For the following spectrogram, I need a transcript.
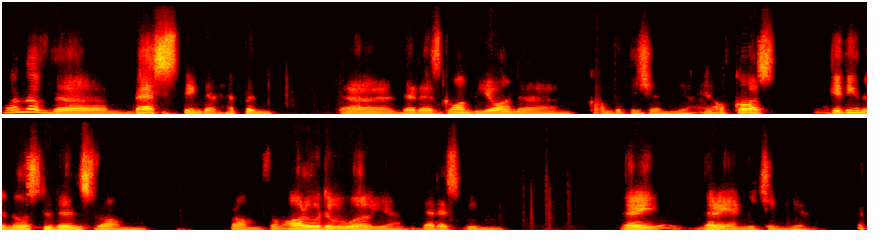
one of the best thing that happened uh, that has gone beyond the competition. Yeah, and of course, getting to know students from from from all over the world. Yeah, that has been very very enriching. Yeah.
